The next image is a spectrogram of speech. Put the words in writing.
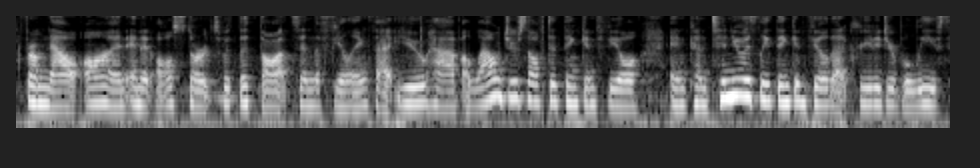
from now on. And it all starts with the thoughts and the feelings that you have allowed yourself to think and feel and continuously think and feel that created your beliefs.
